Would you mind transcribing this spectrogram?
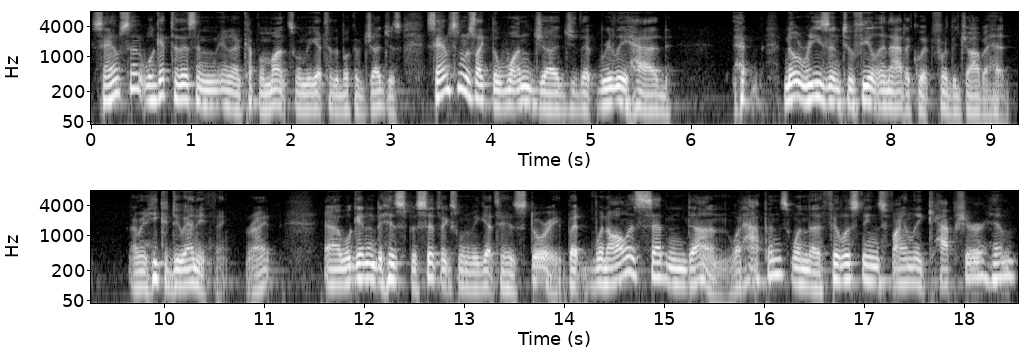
Samson, we'll get to this in, in a couple months when we get to the book of Judges. Samson was like the one judge that really had no reason to feel inadequate for the job ahead. I mean, he could do anything, right? Uh, we'll get into his specifics when we get to his story. But when all is said and done, what happens when the Philistines finally capture him?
